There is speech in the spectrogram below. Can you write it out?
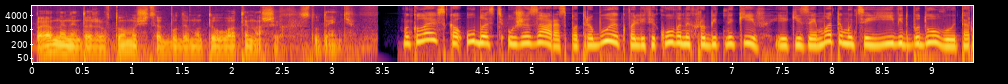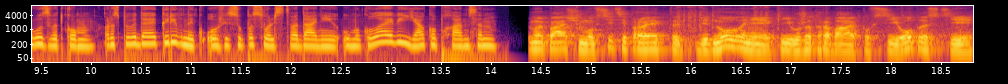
впевнений навіть в тому, що це буде мотивувати наших студентів. Миколаївська область уже зараз потребує кваліфікованих робітників, які займатимуться її відбудовою та розвитком, розповідає керівник офісу посольства Данії у Миколаєві Якоб Хансен. Ми бачимо всі ці проекти відновлення, які вже тривають по всій області.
